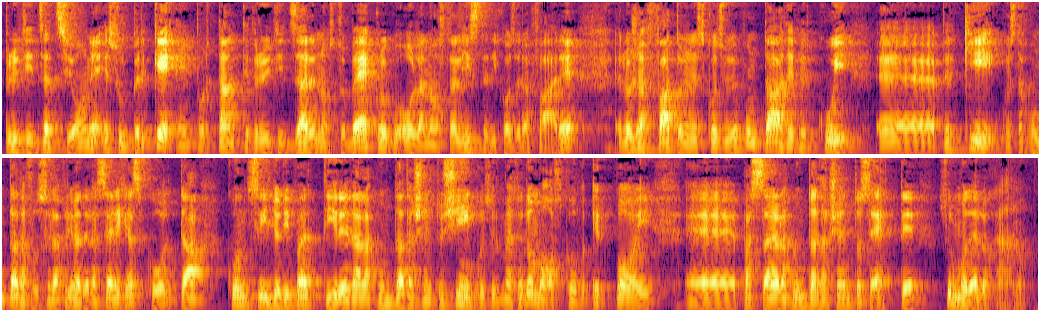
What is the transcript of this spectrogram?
prioritizzazione e sul perché è importante prioritizzare il nostro backlog o la nostra lista di cose da fare. Eh, l'ho già fatto nelle scorse due puntate, per cui eh, per chi questa puntata fosse la prima della serie che ascolta, consiglio di partire dalla puntata 105 sul metodo Moscov e poi eh, passare alla puntata 107 sul modello Cano.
